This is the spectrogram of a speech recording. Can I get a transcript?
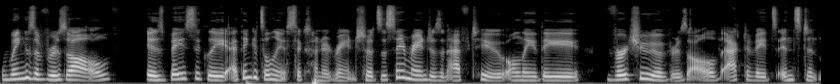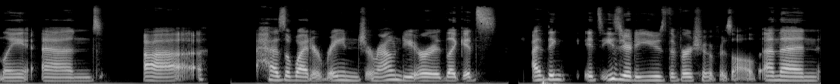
Wings of Resolve is basically, I think it's only a 600 range, so it's the same range as an F2, only the Virtue of Resolve activates instantly and uh, has a wider range around you, or like it's, I think it's easier to use the Virtue of Resolve. And then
